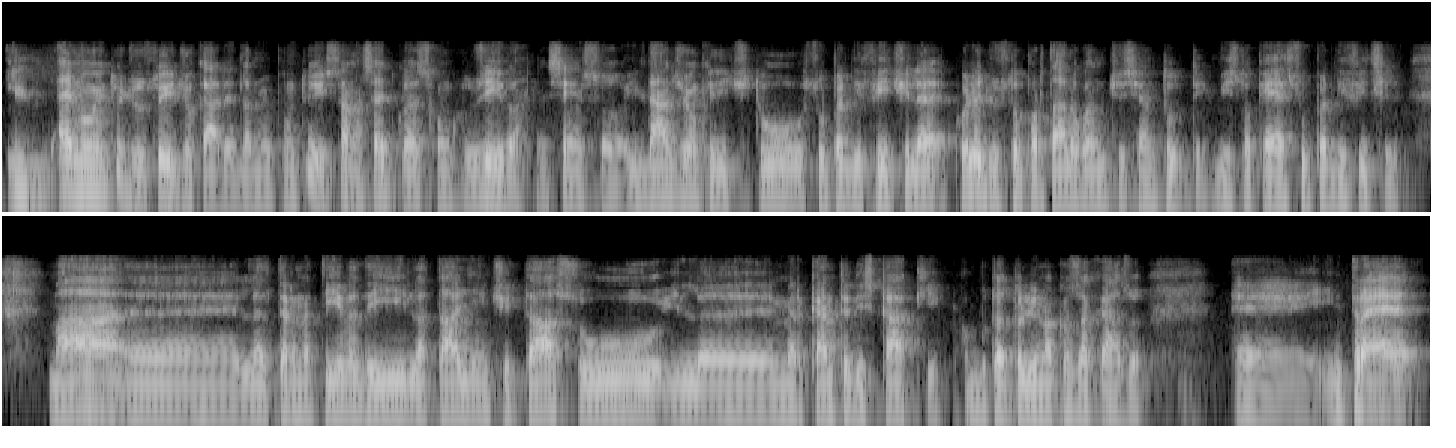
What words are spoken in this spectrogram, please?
il, è il momento giusto di giocare dal mio punto di vista una side quest conclusiva. Nel senso il dungeon che dici tu super difficile quello è giusto portarlo quando ci siamo tutti visto che è super difficile. Ma eh, l'alternativa di la taglia in città su il eh, mercante di scacchi ho buttato lì una cosa a caso. Eh, in tre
